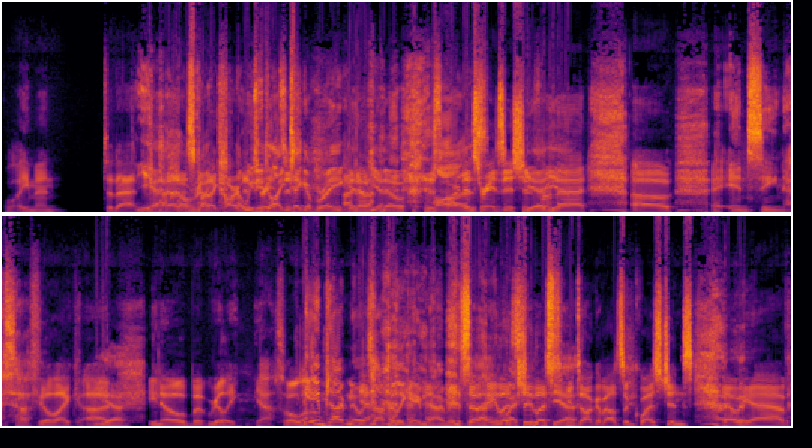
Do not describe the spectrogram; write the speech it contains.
Well, amen to that. Yeah, That's kinda like hard Uh, to we need to, like, take a break I and, know. you know, it's hard to transition Yeah, from yeah. that. Uh, end scene. I feel like, uh, Yeah. you know, but really, yeah. So um, game time? No, it's not really game time. It's so uh, hey, let's do let's yeah. talk about some questions that we have.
